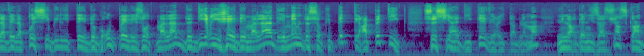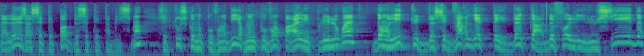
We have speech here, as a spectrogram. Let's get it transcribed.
avait la possibilité de grouper les autres malades, de diriger des malades et même de s'occuper de thérapeutique. Ceci indiquait véritablement une organisation scandaleuse à cette époque de cet établissement. C'est tout ce que nous pouvons dire. Nous ne pouvons pas aller plus loin dans l'étude de cette variété de cas de folie lucide,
